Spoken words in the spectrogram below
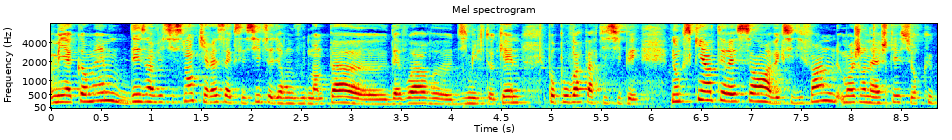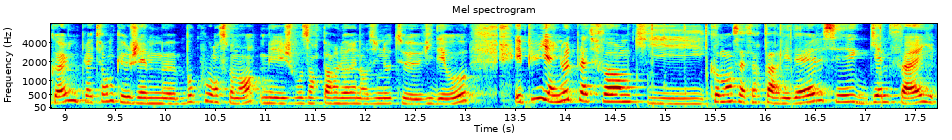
Mais il y a quand même des investissements qui restent accessibles, c'est-à-dire on vous demande pas euh, d'avoir 10 euh, 000 tokens pour pouvoir participer. Donc ce qui est intéressant avec CityFund, moi j'en ai acheté sur KuCoin, une plateforme que j'aime beaucoup en moment, mais je vous en reparlerai dans une autre vidéo. Et puis il y a une autre plateforme qui commence à faire parler d'elle, c'est GameFi.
